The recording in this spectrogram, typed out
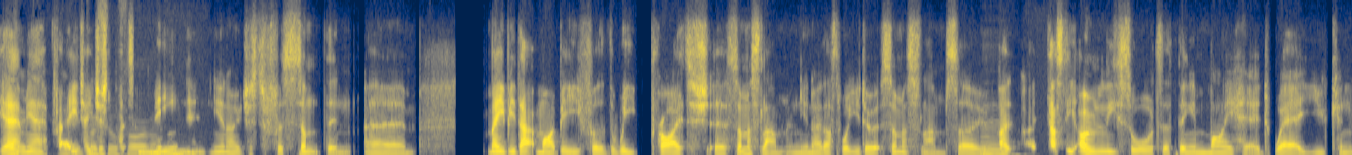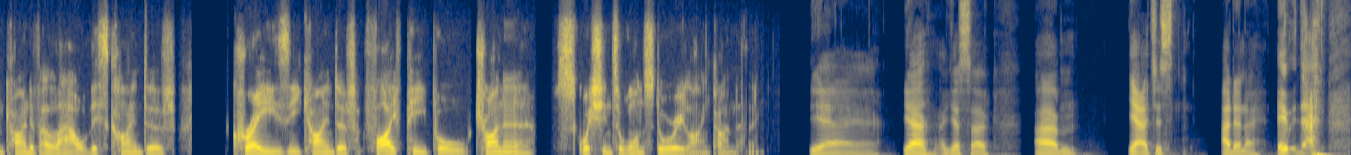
Yeah, Maybe- yeah, for AJ, just put some meaning, you know, just for something. Um, maybe that might be for the week prior to uh, SummerSlam, and you know that's what you do at SummerSlam. So Mm. I, I, that's the only sort of thing in my head where you can kind of allow this kind of crazy kind of five people trying to squish into one storyline kind of thing. Yeah, yeah, yeah. I guess so. Um, yeah, just I don't know. It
